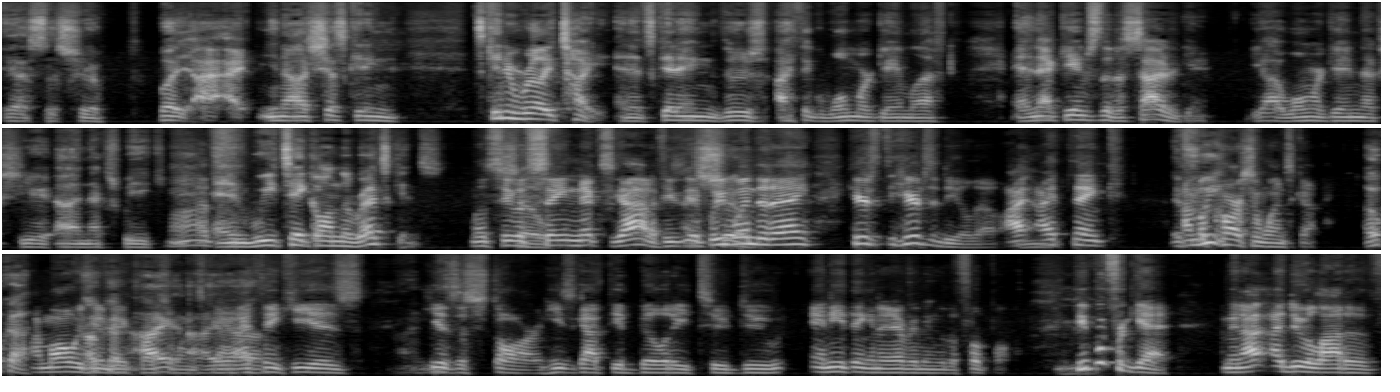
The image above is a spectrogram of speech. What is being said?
Yes, that's true. But I, I you know, it's just getting it's getting really tight, and it's getting there's I think one more game left, and that game's the decider game. You got one more game next year, uh, next week, Well, and we take on the Redskins. let's see what Saint Nick's got. If he's, if we true. win today, here's here's the deal though. I, I think If I'm we, a Carson Wentz guy. okay, I'm always going to be a Carson I- Wentz I, guy. I uh, think he is he is a star and he's got the ability to do anything and everything with a football. Mhm. People forget. I mean, I, I do a lot of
